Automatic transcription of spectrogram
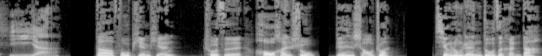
习呀。大腹便便，出自《后汉书·边韶传》。形容人肚子很大、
